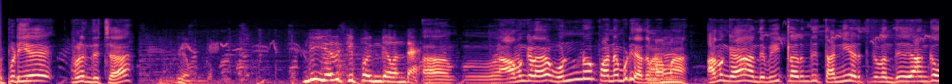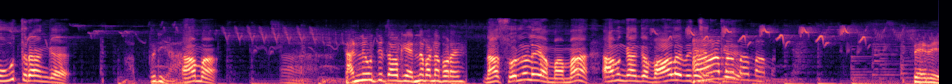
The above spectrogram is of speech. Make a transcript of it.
இப்படியே விழுந்துச்சா? நீ எதுக்கு இப்போ இங்க வந்த? அவங்கள ஒன்னும் பண்ண முடியாது மாமா. அவங்க அந்த வீட்ல இருந்து தண்ணி எடுத்துட்டு வந்து அங்க ஊத்துறாங்க. அப்படியா? ஆமா. தண்ணி ஊத்திட்டு அவங்க என்ன பண்ண போறேன்? நான் சொல்லலையா மாமா? அவங்க அங்க வாழை வச்சிருக்கு. சரி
